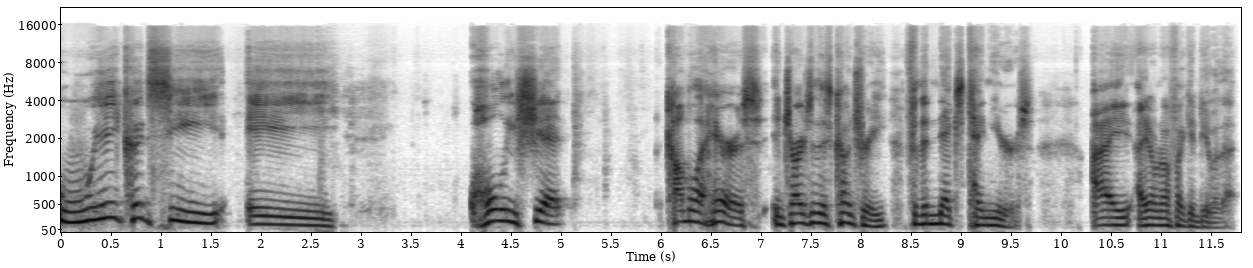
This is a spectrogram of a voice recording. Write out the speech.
We could see a holy shit Kamala Harris in charge of this country for the next 10 years. I I don't know if I can deal with that.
